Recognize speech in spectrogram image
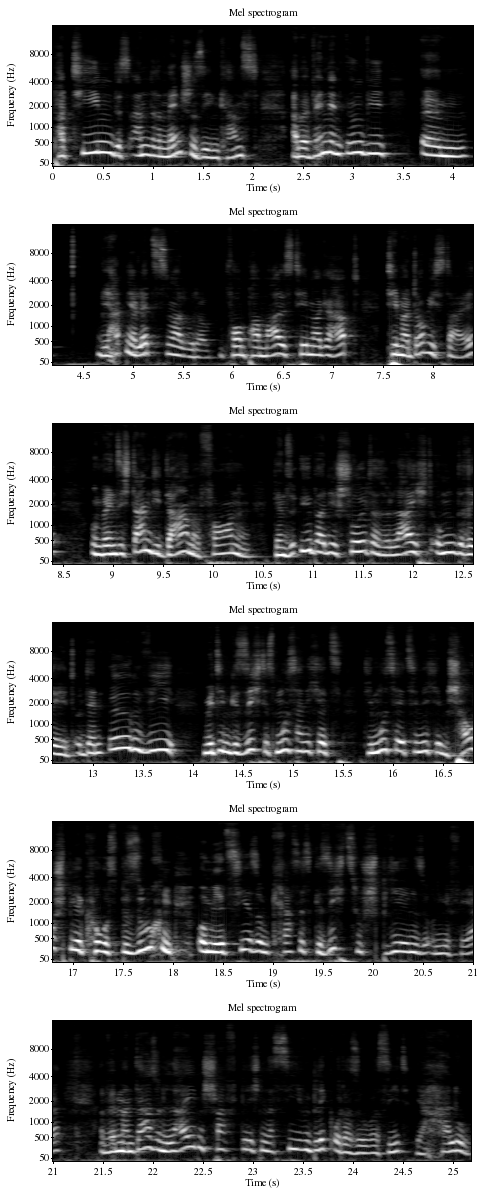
Partien des anderen Menschen sehen kannst. Aber wenn denn irgendwie ähm, wir hatten ja letztes Mal oder vor ein paar Mal das Thema gehabt, Thema Doggy Style. Und wenn sich dann die Dame vorne dann so über die Schulter so leicht umdreht und dann irgendwie mit dem Gesicht, das muss ja nicht jetzt, die muss ja jetzt hier nicht im Schauspielkurs besuchen, um jetzt hier so ein krasses Gesicht zu spielen, so ungefähr. Aber wenn man da so einen leidenschaftlichen, lassiven Blick oder sowas sieht, ja, hallo,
